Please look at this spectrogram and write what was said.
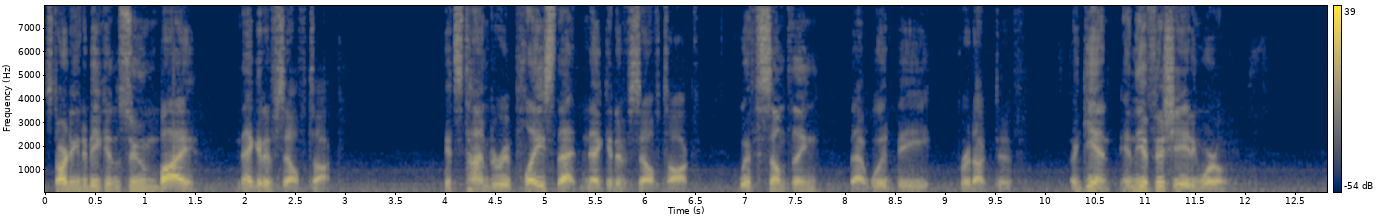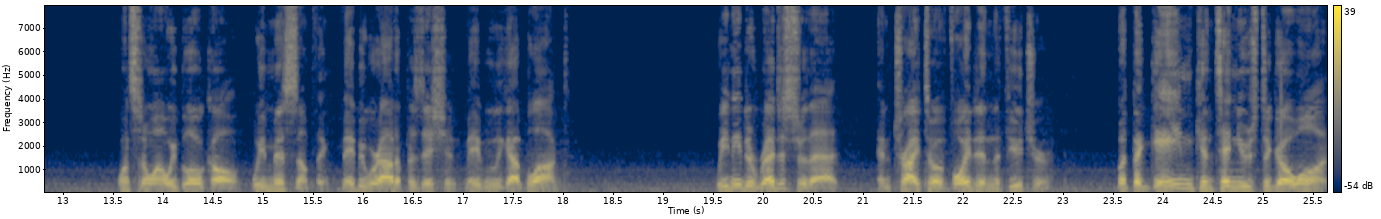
starting to be consumed by negative self talk. It's time to replace that negative self talk with something that would be productive. Again, in the officiating world, once in a while we blow a call, we miss something. Maybe we're out of position, maybe we got blocked. We need to register that and try to avoid it in the future. But the game continues to go on.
